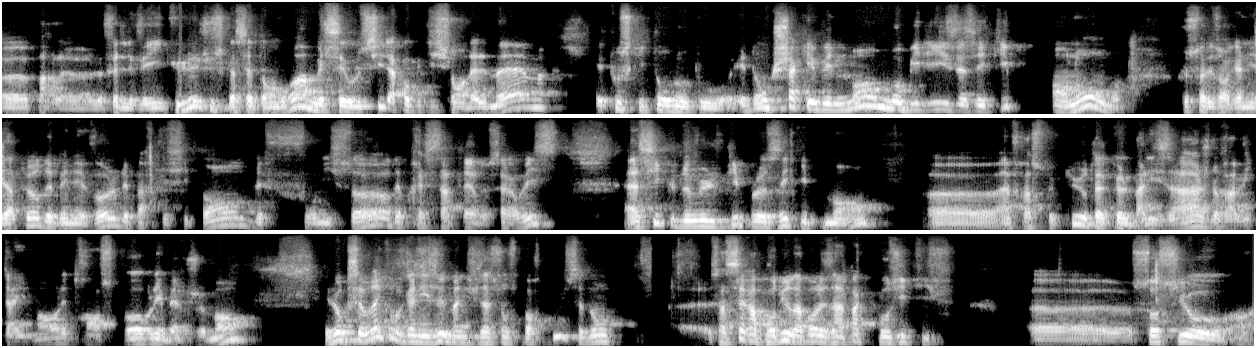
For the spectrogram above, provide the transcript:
euh, par le, fait de les véhiculer jusqu'à cet endroit, mais c'est aussi la compétition en elle-même et tout ce qui tourne autour. Et donc, chaque événement mobilise des équipes en nombre que ce soit des organisateurs, des bénévoles, des participants, des fournisseurs, des prestataires de services, ainsi que de multiples équipements, euh, infrastructures telles que le balisage, le ravitaillement, les transports, l'hébergement. Et donc, c'est vrai qu'organiser une manifestation sportive, donc, euh, ça sert à produire d'abord des impacts positifs, euh, sociaux,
